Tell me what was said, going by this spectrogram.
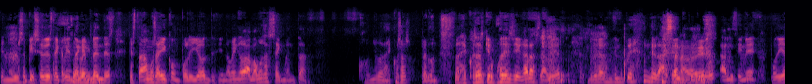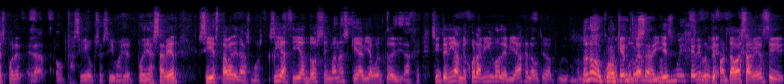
en uno de los episodios de Calienta que Emprendes, que estábamos ahí con Poli y yo diciendo, venga, va, vamos a segmentar coño, la de cosas, perdón, la de cosas que puedes llegar a saber realmente de la gente. Nada, Yo aluciné. Podías poner, era oh, casi obsesivo, ¿eh? podías saber si estaba de Erasmus, si hacía dos semanas que había vuelto de viaje, si tenía el mejor amigo de viaje la última. No, no, cualquier cosa, y es muy heavy. Porque... Te faltaba saber si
